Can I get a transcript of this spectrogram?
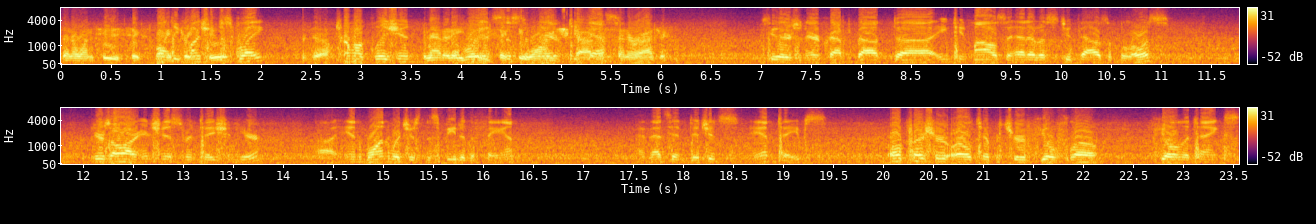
Center Multifunction 126.32. display, terminal collision, United avoidance system 1861, there, Chicago. Center, roger. See there's an aircraft about uh, 18 miles ahead of us, 2,000 below us. Here's all our engine instrumentation here. Uh, N1, which is the speed of the fan, and that's in digits and tapes. Oil pressure, oil temperature, fuel flow, fuel in the tanks,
